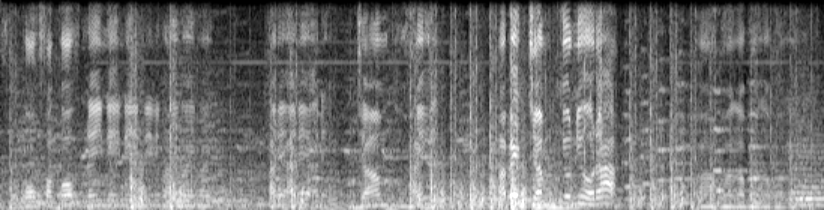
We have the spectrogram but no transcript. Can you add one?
फक फक ऑफ़ नहीं नहीं नहीं नहीं भाई भाई भाई। अरे अरे अरे जंप भाई। अबे जंप क्यों नहीं हो रहा? हाँ भागा भागा भागा।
